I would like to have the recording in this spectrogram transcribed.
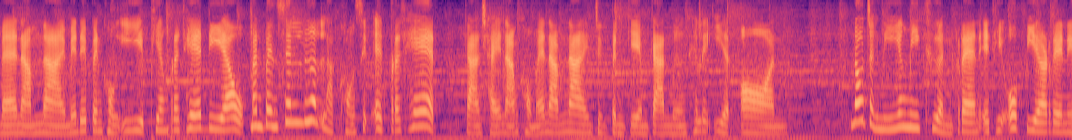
แม่น้ำนายไม่ได้เป็นของอียิปต์เพียงประเทศเดียว มันเป็นเส้นเลือดหลักของ 11 ประเทศ การใช้น้ำของแม่น้ำนายจึงเป็นเกมการเมืองที่ละเอียดอ่อนนอกจากนี้ยังมีเขื่อนแกรนเอธิโอเปียเรเน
